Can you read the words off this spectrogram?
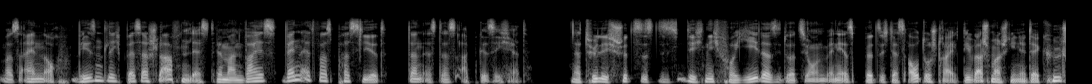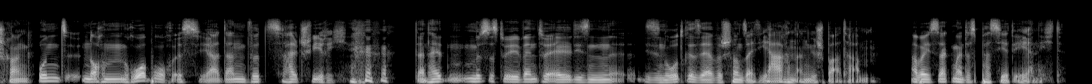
Was einen auch wesentlich besser schlafen lässt, wenn man weiß, wenn etwas passiert, dann ist das abgesichert. Natürlich schützt es dich nicht vor jeder Situation. Wenn jetzt plötzlich das Auto streikt, die Waschmaschine, der Kühlschrank und noch ein Rohrbruch ist, ja, dann wird es halt schwierig. dann halt müsstest du eventuell diesen, diese Notreserve schon seit Jahren angespart haben. Aber ich sag mal, das passiert eher nicht.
